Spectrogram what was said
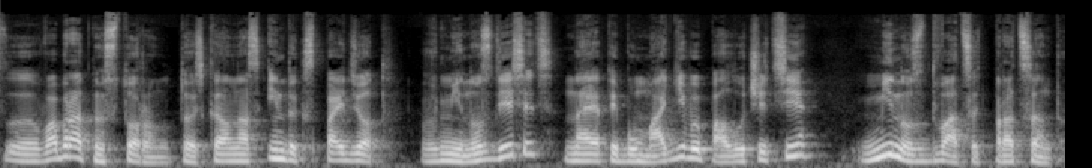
в обратную сторону. То есть, когда у нас индекс пойдет в минус 10, на этой бумаге вы получите минус 20%.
